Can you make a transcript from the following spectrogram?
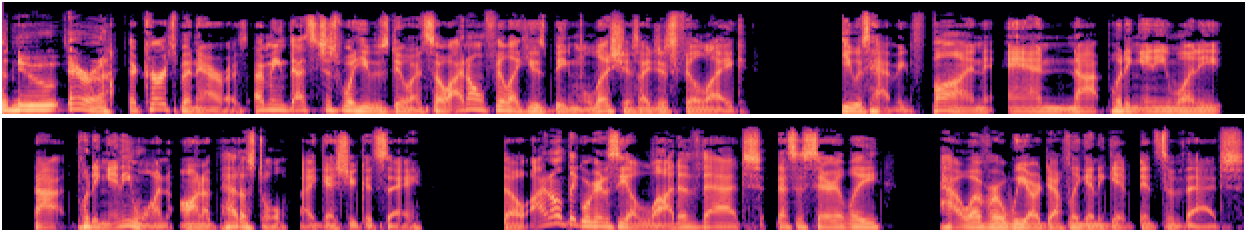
The new era. the Kurtzman eras. I mean, that's just what he was doing. So I don't feel like he was being malicious. I just feel like he was having fun and not putting anyone not putting anyone on a pedestal, I guess you could say. So I don't think we're going to see a lot of that necessarily. However, we are definitely going to get bits of that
